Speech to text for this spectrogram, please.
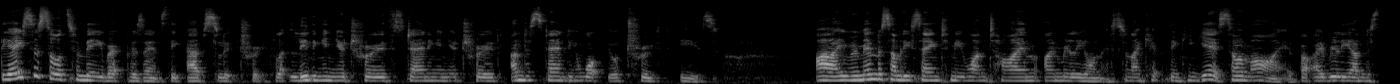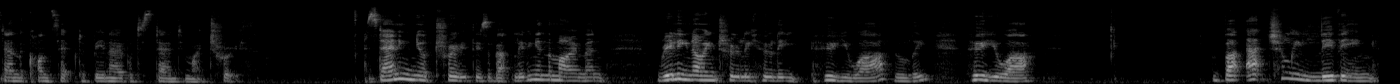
The Ace of Swords for me represents the absolute truth, like living in your truth, standing in your truth, understanding what your truth is. I remember somebody saying to me one time, I'm really honest. And I kept thinking, yes, yeah, so am I. But I really understand the concept of being able to stand in my truth. Standing in your truth is about living in the moment, really knowing truly who, who you are, who you are, but actually living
